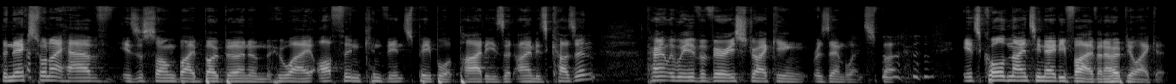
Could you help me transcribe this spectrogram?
The next one I have is a song by Bo Burnham, who I often convince people at parties that I'm his cousin. Apparently, we have a very striking resemblance, but it's called 1985, and I hope you like it.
